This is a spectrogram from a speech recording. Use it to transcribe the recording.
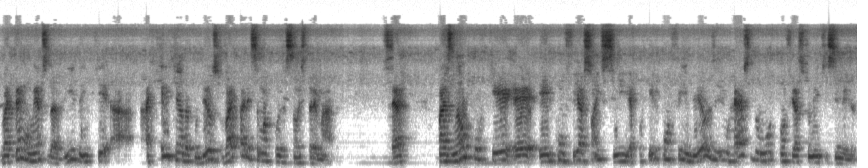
Vai ter momentos da vida em que a, aquele que anda com Deus vai parecer uma posição extremada, certo? Mas não porque é, ele confia só em si, é porque ele confia em Deus e o resto do mundo confia somente em si mesmo.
